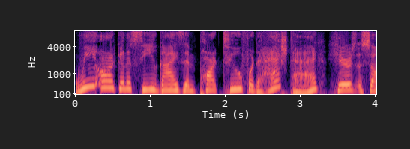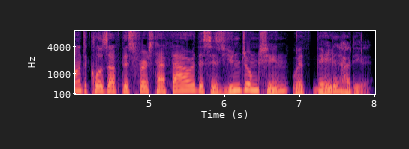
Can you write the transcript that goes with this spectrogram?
We are gonna see you guys in part two for the hashtag. Here's a song to close off this first half hour. This is Yun Jong-shin with 내일 하릴.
